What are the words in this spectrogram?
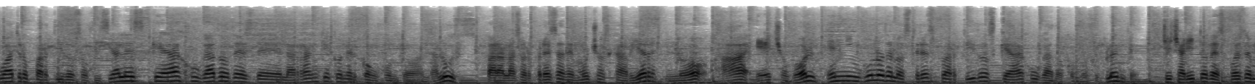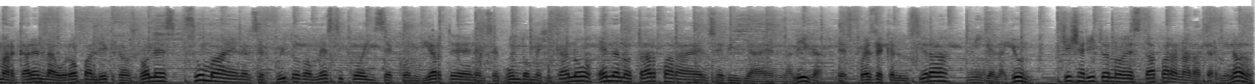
cuatro partidos oficiales que ha jugado desde el arranque con el conjunto andaluz. Para la sorpresa de muchos Javier no ha hecho gol en ninguno de los tres partidos que ha jugado como suplente. Chicharito después de marcar en la Europa League dos goles, suma en el circuito doméstico y se convierte en el segundo mexicano en anotar para el Sevilla en la liga, después de que lo hiciera Miguel Ayun. Chicharito no está para nada terminado.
